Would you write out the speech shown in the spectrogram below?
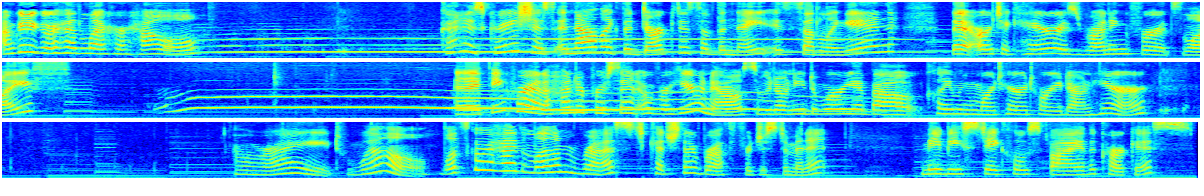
I'm gonna go ahead and let her howl. Goodness gracious. And now like the darkness of the night is settling in. That Arctic hare is running for its life. And I think we're at 100% over here now, so we don't need to worry about claiming more territory down here. Alright, well, let's go ahead and let them rest, catch their breath for just a minute. Maybe stay close by the carcass.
